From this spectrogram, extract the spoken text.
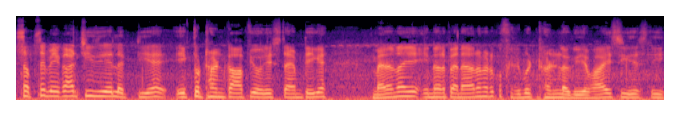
सबसे बेकार चीज़ ये लगती है, एक तो ठंड काफ़ी हो रही है इस टाइम ठीक है? मैंने ना ये इनर पहना है ना, मेरे को फिर भी ठंड लगी है भाई सीरियसली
